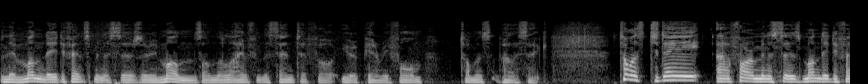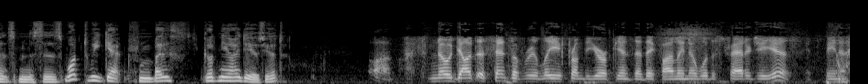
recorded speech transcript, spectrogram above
And then Monday, defence ministers are in Mons on the line from the Centre for European Reform, Thomas Valasek. Thomas, today, uh, foreign ministers, Monday, defence ministers. What do we get from both? Got any ideas yet? No doubt a sense of relief from the Europeans that they finally know what the strategy is. It's been a,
